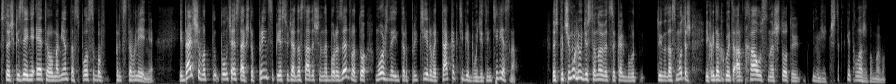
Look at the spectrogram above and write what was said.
с точки зрения этого момента способов представления. И дальше вот получается так, что в принципе, если у тебя достаточный набор из этого, то можно интерпретировать так, как тебе будет интересно. То есть почему люди становятся как бы вот ты иногда смотришь, и когда какой-то артхаус на что-то, что-то какая-то лажа, по-моему.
